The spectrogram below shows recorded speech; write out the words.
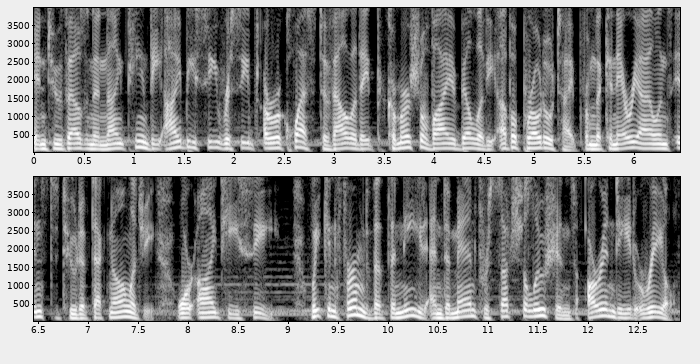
In 2019, the IBC received a request to validate the commercial viability of a prototype from the Canary Islands Institute of Technology, or ITC. We confirmed that the need and demand for such solutions are indeed real.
